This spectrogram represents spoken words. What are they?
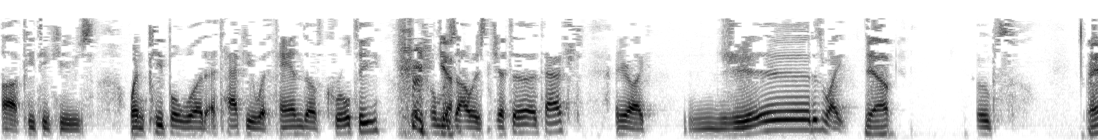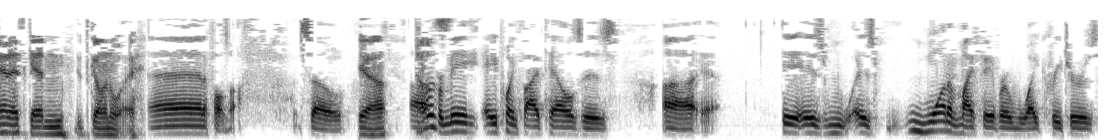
uh, PTQs when people would attack you with Hand of Cruelty, with Yeah. Umezawa's Jitte attached, and you're like, Jit is white. Yep. Oops, And it's getting it's going away. and it falls off. So Yeah. Uh, was- for me, 8.5 tails is uh, is is one of my favorite white creatures,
